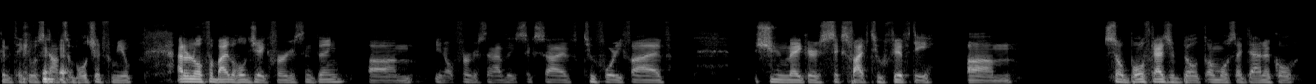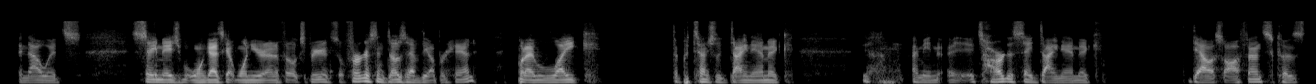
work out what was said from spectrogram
gonna take a Wisconsin bullshit from you. I don't know if I buy the whole Jake Ferguson thing. Um, you know, Ferguson obviously 6'5", 245, Schoonmaker 6'5", 250. Um, so both guys are built almost identical, and now it's same age, but one guy's got one year NFL experience. So Ferguson does have the upper hand, but I like the potentially dynamic. I mean, it's hard to say dynamic Dallas offense because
